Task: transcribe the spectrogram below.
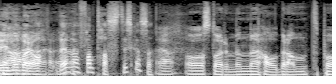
inn Ja, og bare ja, ja, ja. det var fantastisk, altså. ja, Og stormen med halvbrant på,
